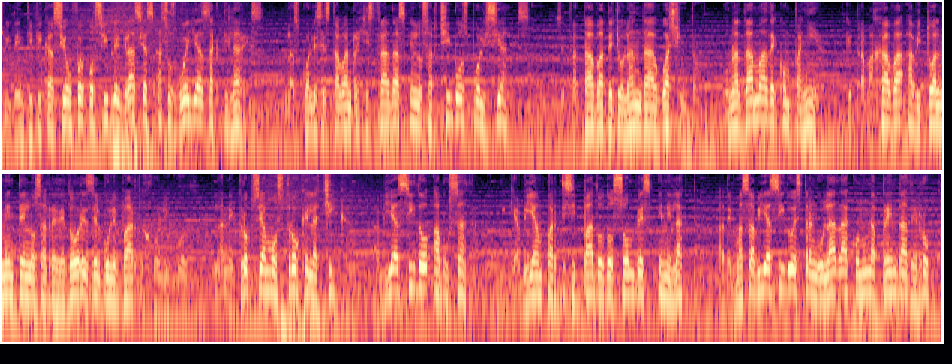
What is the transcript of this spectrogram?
Su identificación fue posible gracias a sus huellas dactilares, las cuales estaban registradas en los archivos policiales. Se trataba de Yolanda Washington, una dama de compañía que trabajaba habitualmente en los alrededores del Boulevard Hollywood. La necropsia mostró que la chica había sido abusada que habían participado dos hombres en el acto. Además había sido estrangulada con una prenda de ropa,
